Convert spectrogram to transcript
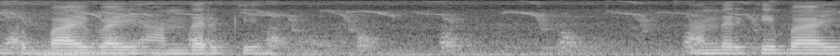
ఇంకా బాయ్ బాయ్ అందరికీ. అందరికీ బాయ్.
